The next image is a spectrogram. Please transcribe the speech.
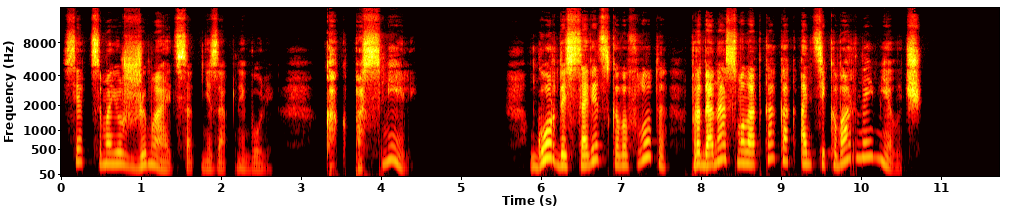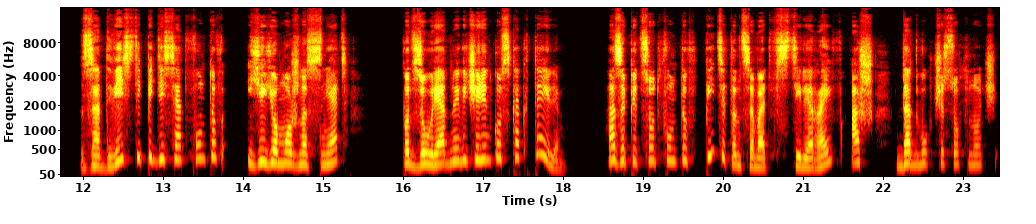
Сердце мое сжимается от внезапной боли. Как посмели! Гордость советского флота продана с молотка как антикварная мелочь. За 250 фунтов ее можно снять под заурядную вечеринку с коктейлем, а за 500 фунтов пить и танцевать в стиле рейв аж до двух часов ночи.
